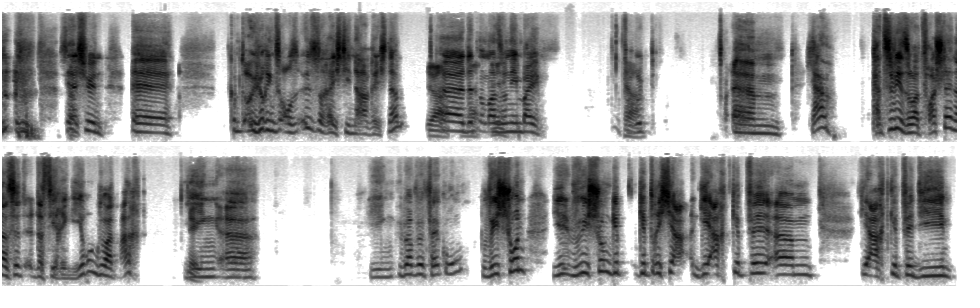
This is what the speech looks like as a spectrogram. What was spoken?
Sehr schön. Äh, kommt übrigens aus Österreich die Nachricht, ne? Ja. Äh, das ja, nochmal so nebenbei. Verrückt. Ja. Ähm, ja. Kannst du dir sowas vorstellen, dass, dass die Regierung sowas macht? Nee. Gegen, äh, gegen Überbevölkerung? Du weißt schon, du weißt schon, gibt, gibt richtig G8-Gipfel, ähm, G8-Gipfel, die,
